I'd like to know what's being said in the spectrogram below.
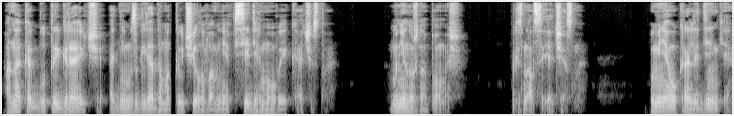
Она как будто играючи, одним взглядом отключила во мне все дерьмовые качества. «Мне нужна помощь», – признался я честно. «У меня украли деньги.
